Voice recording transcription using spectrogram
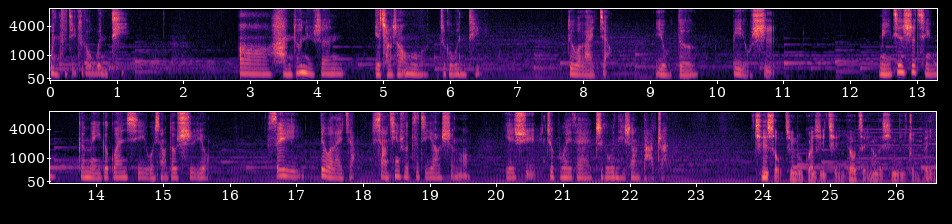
问自己这个问题？嗯，很多女生也常常问我这个问题。对我来讲，有得必有失。每一件事情跟每一个关系，我想都适用。所以对我来讲，想清楚自己要什么，也许就不会在这个问题上打转。牵手进入关系前，要怎样的心理准备呢？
